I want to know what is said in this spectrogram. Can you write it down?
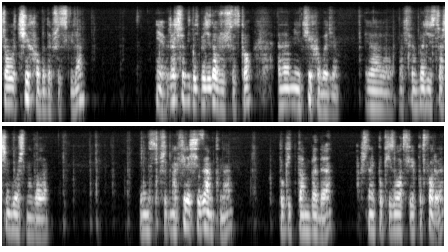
trochę cicho będę przez chwilę. Nie, raczej widać będzie dobrze wszystko, ale mnie cicho będzie. Ja, znaczy będzie strasznie głośno dole. Więc na chwilę się zamknę, póki tam będę, a przynajmniej póki załatwię potwory.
